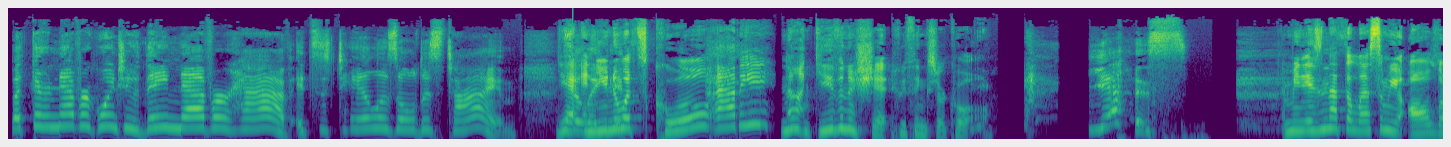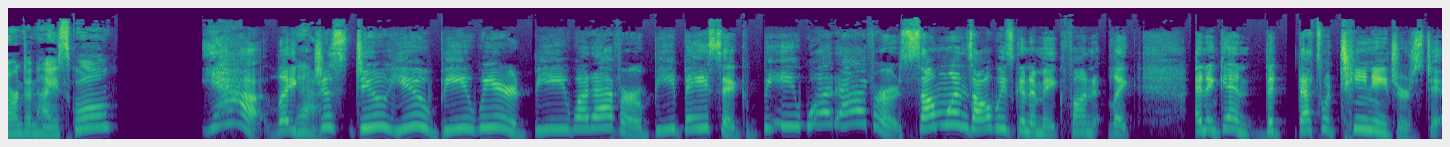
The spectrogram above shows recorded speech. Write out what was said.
but they're never going to. They never have. It's a tale as old as time. yeah, So, and like, you know what's cool, Abby? Not giving a shit who thinks you're cool. Yes. I mean, isn't that the lesson we all learned in high school? Yeah, like Yeah. just do you, be weird, be whatever, be basic, be whatever. Someone's always going to make fun like and again, the, that's what teenagers do.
